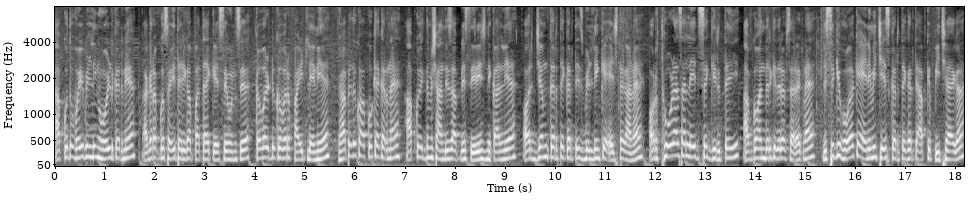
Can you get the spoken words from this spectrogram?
आपको तो वही बिल्डिंग होल्ड करनी है। अगर आपको सही तरीका पता है कैसे उनसे कवर टू कवर फाइट लेनी है। यहाँ पे देखो आपको क्या करना है। आपको एकदम शांति से अपनी सीरीज़ निकालनी है। और जंप करते करते इस बिल्डिंग के एज तक आना है और थोड़ा सा लेज से गिरते ही आपको अंदर की तरफ़ सरकना है, जिससे कि होगा कि एनिमी चेस करते करते आपके पीछे आएगा।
